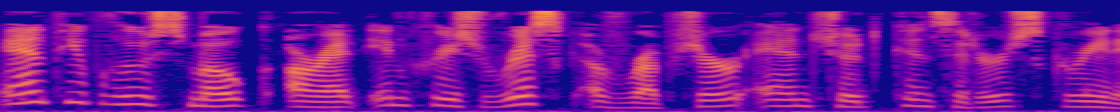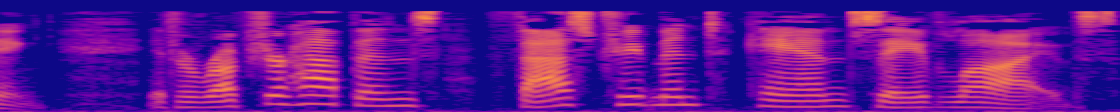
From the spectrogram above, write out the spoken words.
and people who smoke are at increased risk of rupture and should consider screening. If a rupture happens, fast treatment can save lives.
